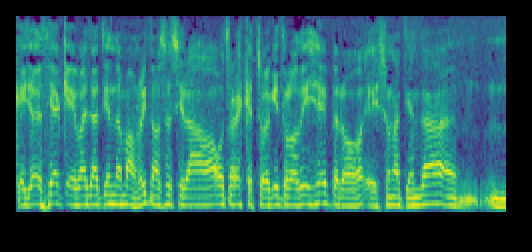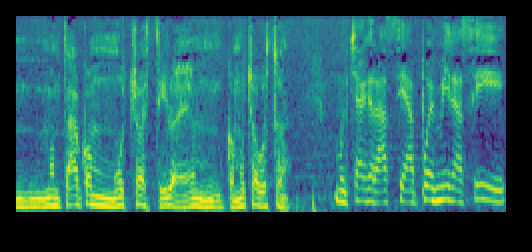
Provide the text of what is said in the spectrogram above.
que yo decía que vaya tienda más bonita, no sé si la otra vez que estuve aquí te lo dije, pero es una tienda montada con mucho estilo, ¿eh? con mucho gusto. Muchas gracias. Pues mira, sí,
